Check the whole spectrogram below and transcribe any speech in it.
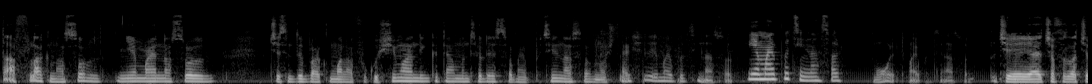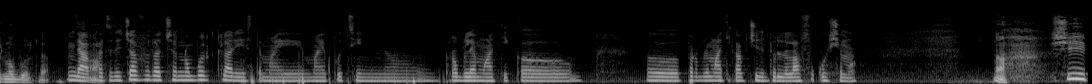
da, flac, nasol, e mai nasol ce se întâmplă acum la Fukushima, din câte am înțeles, sau mai puțin nasol, nu știu. Actually, e mai puțin nasol. E mai puțin nasol. Mult mai puțin nasol. Ce, ce a fost la Cernobâl, da. Da, ah. față de ce a fost la Cernobâl, clar este mai, mai puțin uh, problematică Uh, problematica accidentului de la Fukushima. Da. Și,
